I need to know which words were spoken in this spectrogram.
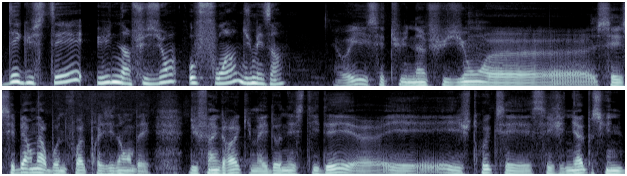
déguster une infusion au foin du Mézin. Oui, c'est une infusion. Euh, c'est Bernard Bonnefoy, le président des, du Fin Gras, qui m'a donné cette idée. Euh, et, et, je trouve que c'est génial parce qu'il y a une,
